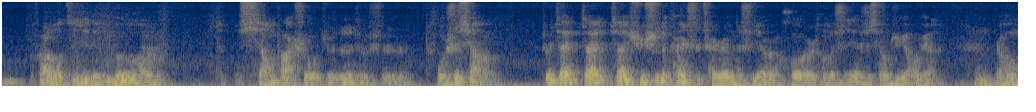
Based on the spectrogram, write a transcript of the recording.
嗯，反正我自己的一个想法是，我觉得就是我是想，就在在在叙事的开始，成人的世界和儿童的世界是相距遥远的，嗯然后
